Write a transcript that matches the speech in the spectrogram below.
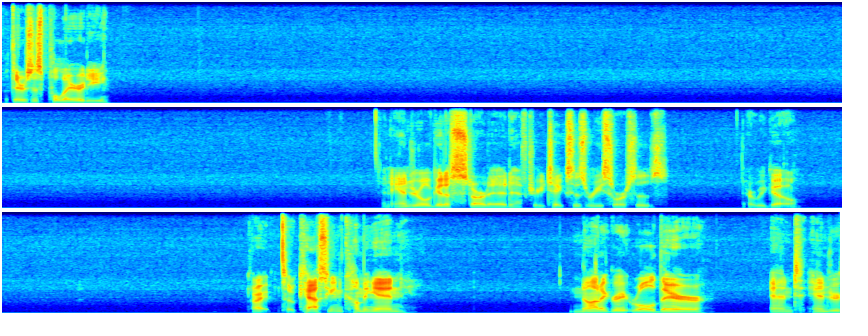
But there's his polarity. And Andrew will get us started after he takes his resources. There we go. All right, so Cassian coming in. Not a great roll there. And Andrew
